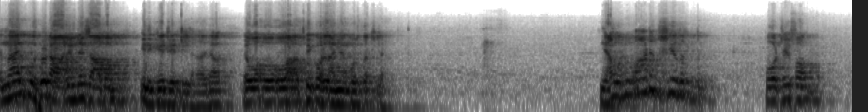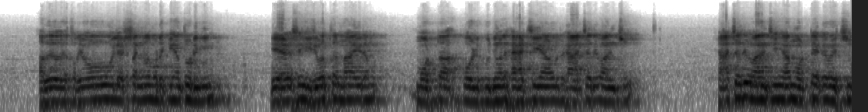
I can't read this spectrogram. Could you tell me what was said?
എന്നാൽ ഒരു ആടിന്റെ ശാപം എനിക്ക് കിട്ടിയിട്ടില്ല. അതിനാൽ വളർത്തിക്കൊള്ളാൻ ഞാൻ കൊടുത്തിട്ടില്ല. ഞാൻ ഒരുപാട് കൃഷി ചെയ്തിട്ടുണ്ട്. പോൾട്രി ഫാം അത് എത്രയോ ലക്ഷങ്ങൾ മുടക്കി ഞാൻ തുടങ്ങി. ഏകദേശം ഇരുപത്തെണ്ണായിരം മുട്ട കോഴിക്കുഞ്ഞുങ്ങൾ ഹാച്ച് ചെയ്യാനുള്ള ഹാച്ചറി വാങ്ങിച്ചു. ഹാച്ചറി വാങ്ങിച്ച് ഞാൻ മുട്ടയൊക്കെ വെച്ചു.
